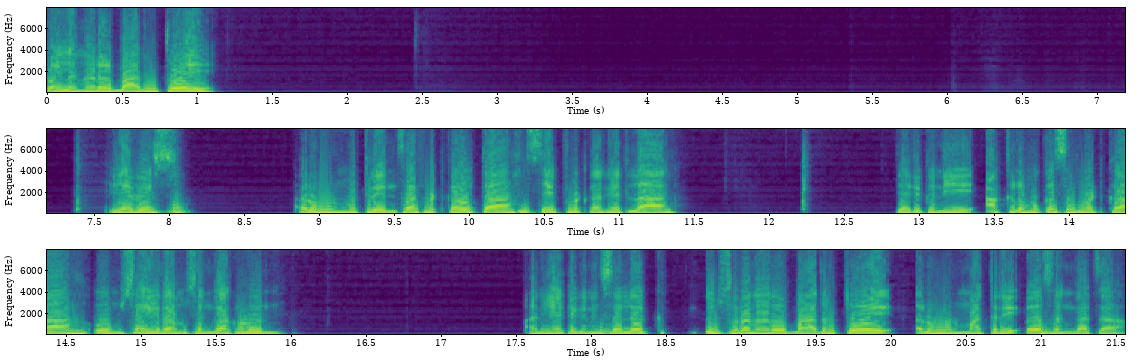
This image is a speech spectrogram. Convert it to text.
पहिला नरळ बाद होतोय. यावेळेस रोहन म्हात्रेंचा फटका होता सेफ फटका घेतला. या ठिकाणी आक्रमक असा फटका ओम साईराम संघाकडून. आणि या ठिकाणी सलग दुसरा नर बाद होतोय रोहन मात्रे असंघाचा.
